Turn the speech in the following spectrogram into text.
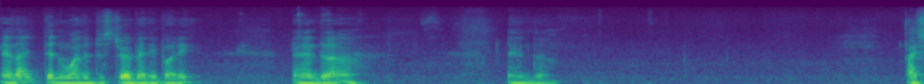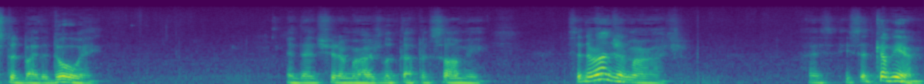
And I didn't want to disturb anybody. And, uh, and uh, I stood by the doorway. And then Sridhar Maharaj looked up and saw me. He said, Niranjan Maharaj. I, he said, come here.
